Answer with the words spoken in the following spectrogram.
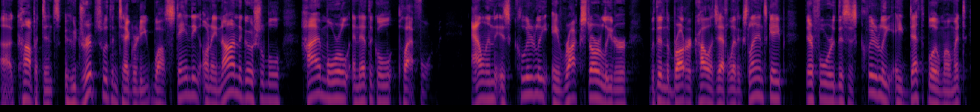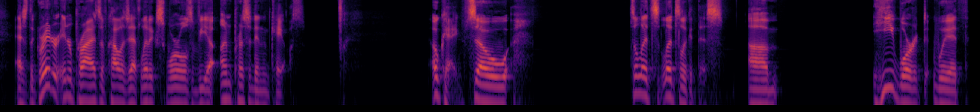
uh, competence who drips with integrity while standing on a non negotiable, high moral, and ethical platform. Allen is clearly a rock star leader within the broader college athletics landscape. Therefore, this is clearly a death blow moment as the greater enterprise of college athletics swirls via unprecedented chaos. Okay, so so let's let's look at this. Um, he worked with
